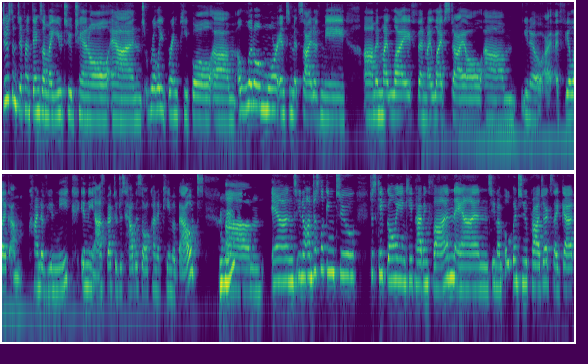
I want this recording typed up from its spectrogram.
do some different things on my YouTube channel and really bring people um, a little more intimate side of me um, and my life and my lifestyle. Um, you know, I, I, feel like I'm kind of unique in the aspect of just how this all kind of came about. Mm-hmm. Um, and, you know, I'm just looking to just keep going and keep having fun. And, you know, I'm open to new projects. I get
